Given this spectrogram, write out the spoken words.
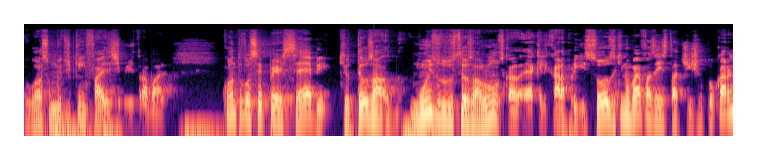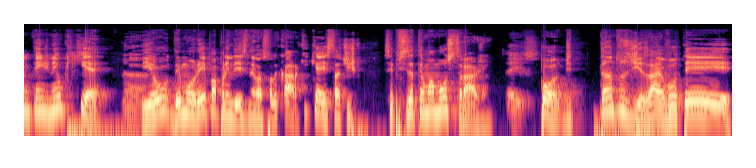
eu gosto muito de quem faz esse tipo de trabalho. Quanto você percebe que os teus, muitos dos teus alunos, cara, é aquele cara preguiçoso que não vai fazer estatística, porque o cara não entende nem o que, que é. Ah, E eu demorei pra aprender esse negócio. Falei, cara, o que, que é estatística? Você precisa ter uma amostragem. é isso. Pô, de tantos dias, ah, eu vou ter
